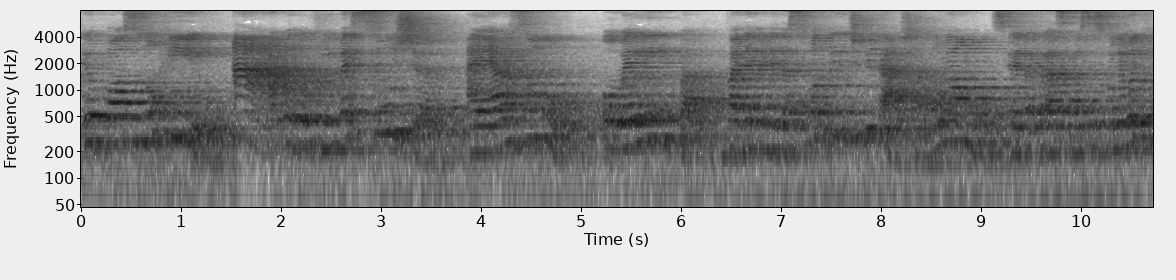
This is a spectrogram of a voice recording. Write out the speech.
Eu posso no rio. A água do rio é suja. É azul ou é limpa. Vai depender da sua criatividade, tá bom, meu amor? Escreva a frase que você escolheu aqui.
